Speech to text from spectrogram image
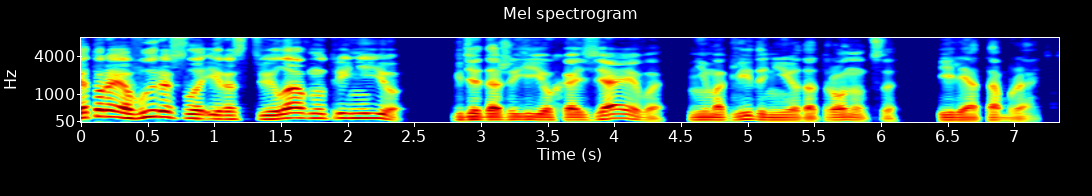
которая выросла и расцвела внутри нее, где даже ее хозяева не могли до нее дотронуться или отобрать.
